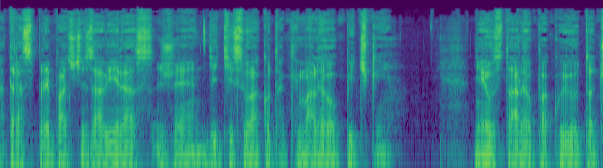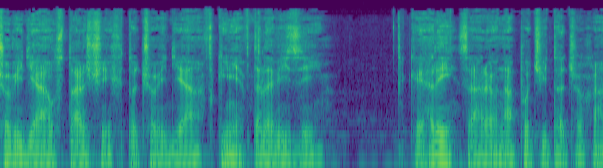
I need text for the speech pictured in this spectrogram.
a teraz prepačte za výraz, že deti sú ako také malé opičky, neustále opakujú to, čo vidia u starších, to, čo vidia v kine, v televízii. Také hry sa hrajú na počítačoch a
